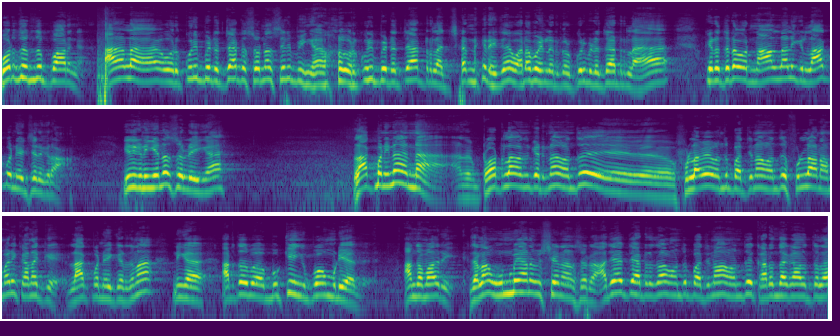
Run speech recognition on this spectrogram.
பொறுத்து இருந்து பாருங்கள் அதனால் ஒரு குறிப்பிட்ட தேட்டர் சொன்னால் சிரிப்பீங்க. ஒரு குறிப்பிட்ட தேட்டரில் சென்னையில் வடபழனியில் இருக்கிற குறிப்பிட்ட தேட்டரில் கிட்டத்தட்ட ஒரு நாலு நாளைக்கு லாக் பண்ணி வச்சுருக்கிறான். இதுக்கு நீங்கள் என்ன சொல்லுவீங்க? லாக் பண்ணினா என்ன? அது டோட்டலாக வந்து கேட்டிங்கன்னா வந்து ஃபுல்லாகவே வந்து பார்த்தீங்கன்னா வந்து ஃபுல்லான மாதிரி கணக்கு லாக் பண்ணி வைக்கிறதுனா நீங்கள் அடுத்த புக்கிங் போக முடியாது. அந்த மாதிரி. இதெல்லாம் உண்மையான விஷயம் நான் சொல்கிறேன் அதே தேட்டர் தான் வந்து பார்த்தீங்கன்னா வந்து கடந்த காலத்தில்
